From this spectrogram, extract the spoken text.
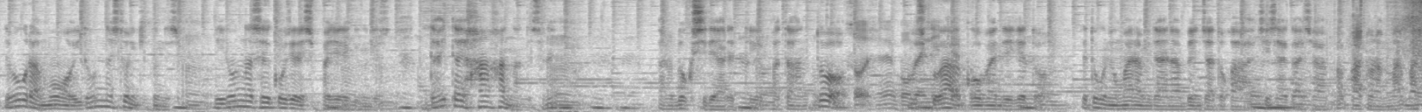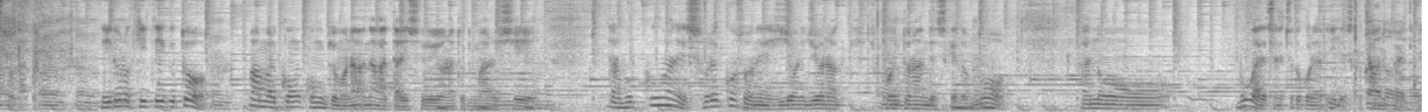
で僕らもいろんな人に聞くんですよ、でいろんな成功事例失敗事例聞くんです。大体半々なんですよね、あの独身であれっていうパターンと、もしくは合弁で。いけと、で特にお前らみたいなベンチャーとか小さい会社、パートナーマストだと、でいろいろ聞いていくと、まあ、あんまり根拠もなかったりするような時もあるし、だから僕はねそれこそね非常に重要なポイントなんですけども、あの僕はですねちょっとこれいいですか？紙書いて。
